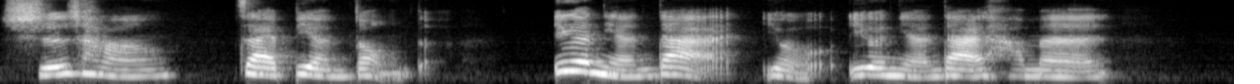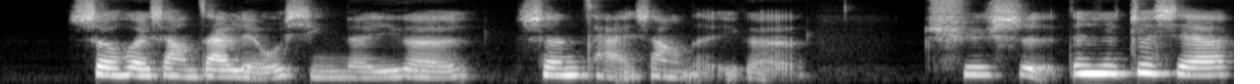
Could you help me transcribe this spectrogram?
时常在变动的。一个年代有一个年代，他们社会上在流行的一个身材上的一个趋势，但是这些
